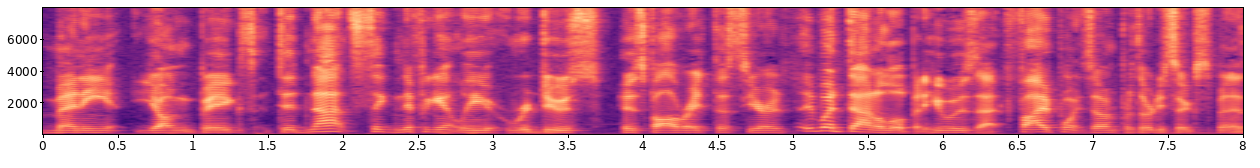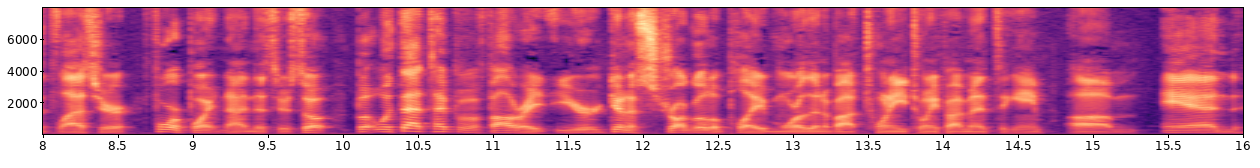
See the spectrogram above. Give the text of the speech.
many young bigs did not significantly reduce his foul rate this year. It went down a little bit. He was at 5.7 per 36 minutes last year, 4.9 this year. So, but with that type of a foul rate, you're going to struggle to play more than about 20, 25 minutes a game. Um, and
